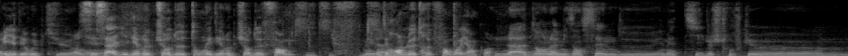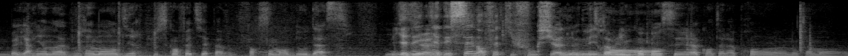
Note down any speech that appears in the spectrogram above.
Oui, il y a des ruptures. a- C'est ça, il y a des ruptures de ton et des ruptures de forme qui, qui, f- Mais qui là- rendent le truc flamboyant quoi. Là, dans la mise en scène de Je trouve que bah, il n'y a rien à vraiment en dire, puisqu'en fait, il n'y a pas forcément d'audace. Il y, a des, il y a visuelle. des scènes en fait qui fonctionnent, Il y a des travelling dans... compensés, là, quand elle apprend, euh, notamment euh,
